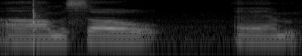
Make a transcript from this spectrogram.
Um, so um,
